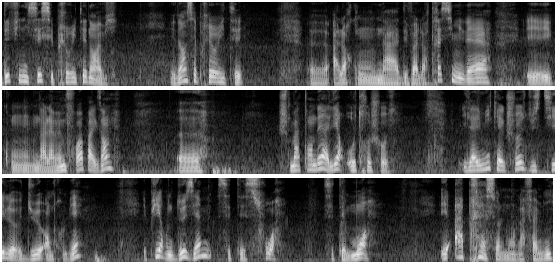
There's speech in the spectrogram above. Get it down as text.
définissait ses priorités dans la vie. Et dans ses priorités, euh, alors qu'on a des valeurs très similaires et qu'on a la même foi, par exemple, je m'attendais à lire autre chose. Il a émis quelque chose du style Dieu en premier, et puis en deuxième, c'était soi, c'était moi. Et après seulement la famille,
